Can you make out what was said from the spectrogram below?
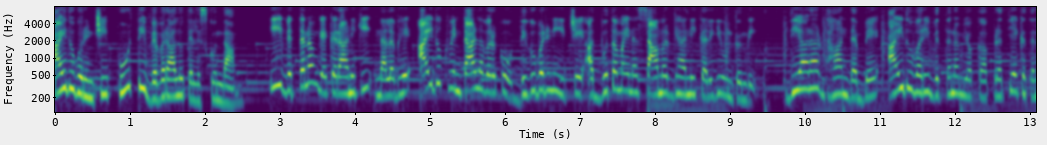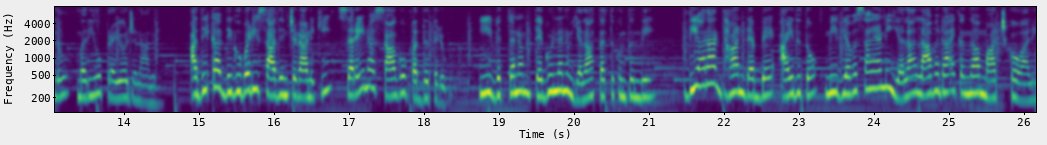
ఐదు గురించి పూర్తి వివరాలు తెలుసుకుందాం. ఈ విత్తనం ఎకరానికి నలభై ఐదు క్వింటాళ్ళ వరకు దిగుబడిని ఇచ్చే అద్భుతమైన సామర్థ్యాన్ని కలిగి ఉంటుంది. డిఆర్ఆర్ ధాన్ డెబ్బే ఐదు వరి విత్తనం యొక్క ప్రత్యేకతలు మరియు ప్రయోజనాలు. అధిక దిగుబడి సాధించడానికి సరైన సాగు పద్ధతులు. ఈ విత్తనం తెగుళ్ళను ఎలా తట్టుకుంటుంది? డిఆర్ఆర్ ధాన్ డెబ్బై ఐదుతో మీ వ్యవసాయాన్ని ఎలా లాభదాయకంగా మార్చుకోవాలి?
